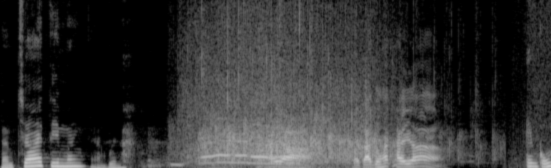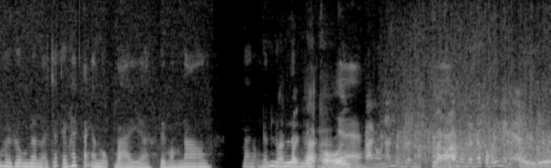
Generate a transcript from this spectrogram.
làm trái tim anh. À, anh quên hay à tại ta tôi hát hay á. Em cũng hơi run nên là chắc em hát tặng anh một bài à, về mầm non ba ngọn nến lung hát linh bài khác coi dạ. Ba ngọn nến lung linh. Dạ. ba ngọn nến lung linh đó cũng ý nghĩa. Ừ được.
